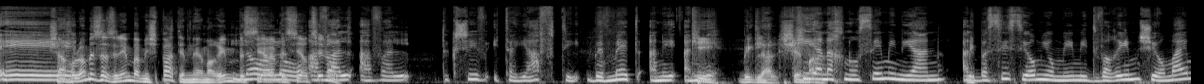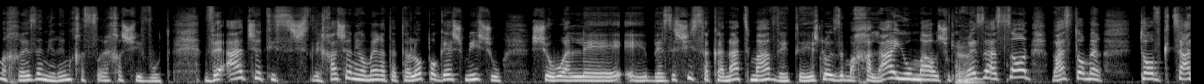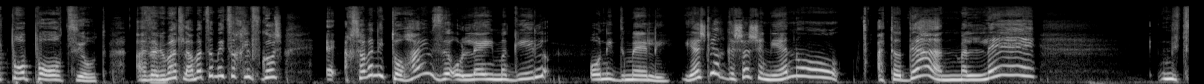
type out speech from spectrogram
אה, שאנחנו לא מזלזלים במשפט, הם נאמרים בשיא לא, לא, בשיא הרצינות. אבל, אבל תקשיב, התעייפתי, באמת, אני... כי, אני, בגלל, כי שמה? אנחנו עושים עניין על בסיס יומיומי מדברים שיומיים אחרי זה נראים חסרי חשיבות. ועד שתס... סליחה שאני אומרת, אתה לא פוגש מישהו שהוא על, אה, אה, באיזושהי סכנת מוות, אה, יש לו איזו מחלה איומה, או שקורה כן. איזה אסון, ואז אתה אומר, טוב, קצת פרופורציות. אז אני אומרת, למה תמיד צריך לפגוש... אה, עכשיו אני תוהה אם זה עולה עם הגיל, או נדמה לי. יש לי הרגשה שנהיינו, אתה יודע, מלא...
